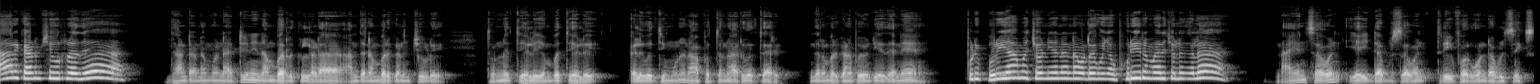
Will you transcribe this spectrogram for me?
யாருக்கு அனுப்பிச்சி விட்றது? தாண்டா நம்ம நட்டினி நம்பர் இருக்குல்லடா. அந்த நம்பருக்கு அனுப்பிச்சி விடு. தொண்ணூற்றேழு எண்பத்தேழு எழுபத்தி மூணு நாற்பத்தொன்று அறுபத்தாறு இந்த நம்பருக்கு அனுப்ப வேண்டியது தானே? இப்படி புரியாமல் சொன்னீங்கன்னா என்ன பண்ணுறது கொஞ்சம் புரிகிற மாதிரி சொல்லுங்களேன். Nine seven eight double seven three four one double six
